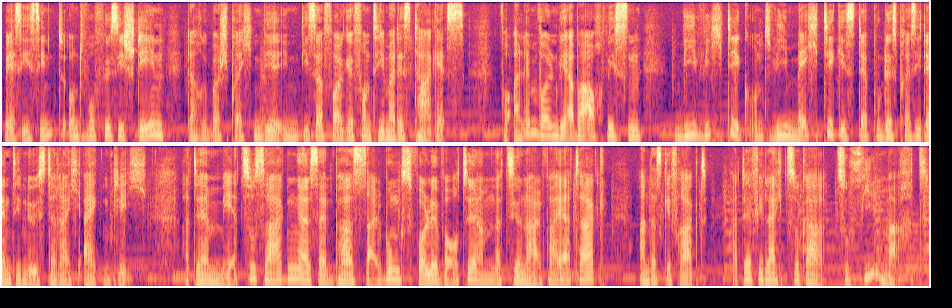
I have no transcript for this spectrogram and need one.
Wer sie sind und wofür sie stehen, darüber sprechen wir in dieser Folge von Thema des Tages. Vor allem wollen wir aber auch wissen, wie wichtig und wie mächtig ist der Bundespräsident in Österreich eigentlich? Hat er mehr zu sagen als ein paar salbungsvolle Worte am Nationalfeiertag? Anders gefragt, hat er vielleicht sogar zu viel Macht?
